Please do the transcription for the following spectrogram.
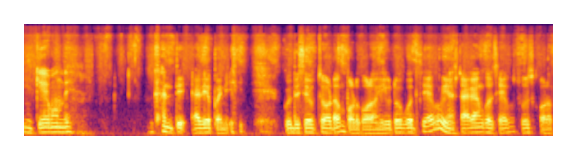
ఇంకేముంది? ఇంకంతే అదే పని. కొద్దిసేపు చూడడం పడుకోవడం. యూట్యూబ్ కొద్దిసేపు ఇన్స్టాగ్రామ్ కొద్దిసేపు చూసుకోవడం.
